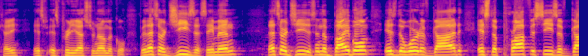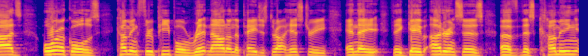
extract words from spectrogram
Okay? It's, it's pretty astronomical. But that's our Jesus. Amen? That's our Jesus. And the Bible is the Word of God, it's the prophecies of God's oracles coming through people written out on the pages throughout history, and they, they gave utterances of this coming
